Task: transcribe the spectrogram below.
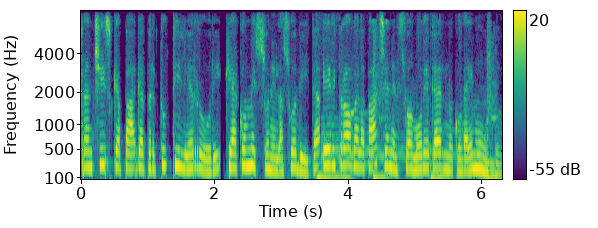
Francisca paga per tutti gli errori che ha commesso nella sua vita e ritrova la pace nel suo amore eterno con Raimundo.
